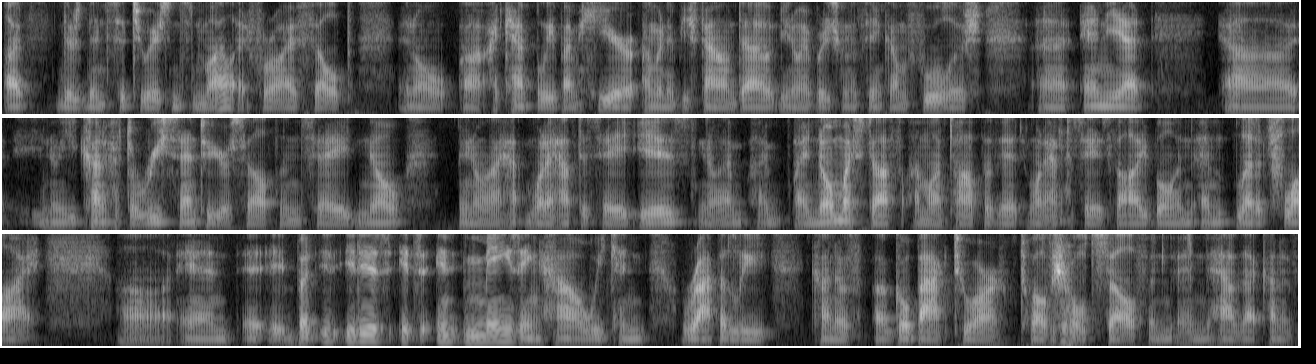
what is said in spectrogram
I've, there's been situations in my life where I felt, you know, uh, I can't believe I'm here. I'm going to be found out. You know, everybody's going to think I'm foolish. Uh, and yet, uh, you know, you kind of have to recenter yourself and say, no, you know, I ha- what I have to say is, you know, I'm, I'm, I know my stuff. I'm on top of it. And what I have yeah to say is valuable and, and let it fly. Uh, and it, it- but it, it is it's amazing how we can rapidly kind of uh, go back to our 12 year old self and, and have that kind of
